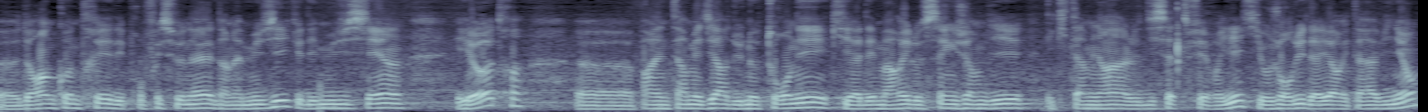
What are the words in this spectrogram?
de rencontrer des professionnels dans la musique, des musiciens et autres, euh, par l'intermédiaire d'une tournée qui a démarré le 5 janvier et qui terminera le 17 février, qui aujourd'hui d'ailleurs est à Avignon.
